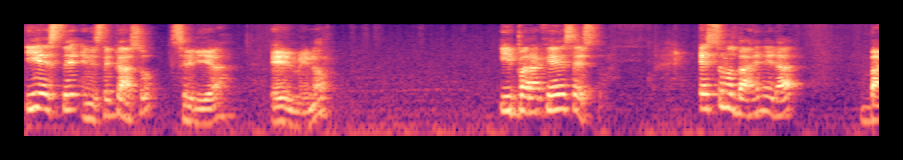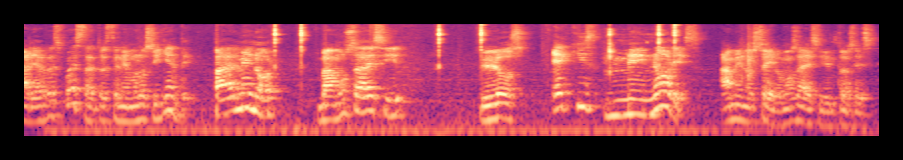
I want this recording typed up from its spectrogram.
Y este, en este caso, sería el menor. ¿Y para qué es esto? Esto nos va a generar varias respuestas. Entonces tenemos lo siguiente. Para el menor vamos a decir los x menores a menos 6. Vamos a decir entonces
